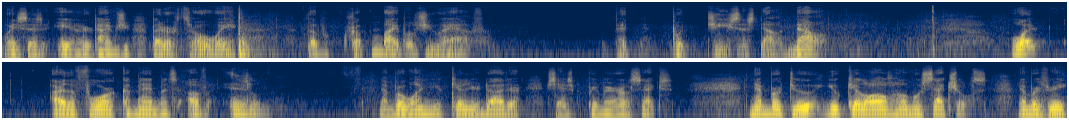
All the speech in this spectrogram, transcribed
When he says 800 times, you better throw away the corrupt Bibles you have that put Jesus down. Now, what are the four commandments of Islam? Number one, you kill your daughter she has premarital sex. Number two, you kill all homosexuals. Number three,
